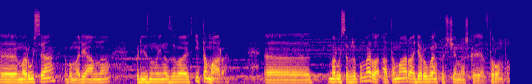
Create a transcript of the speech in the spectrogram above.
е, Маруся або Маріамна, по-різному її називають, і Тамара. Е, Маруся вже померла, а Тамара Яровенко ще мешкає в Торонто.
